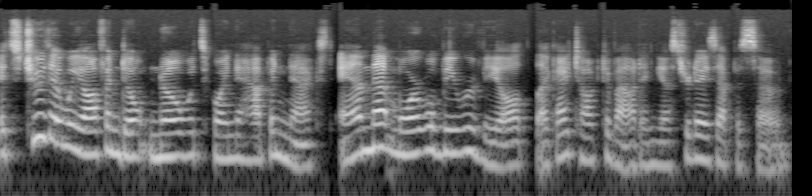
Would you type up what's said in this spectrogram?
It's true that we often don't know what's going to happen next, and that more will be revealed, like I talked about in yesterday's episode.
